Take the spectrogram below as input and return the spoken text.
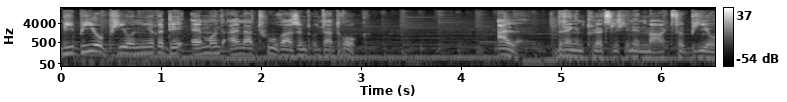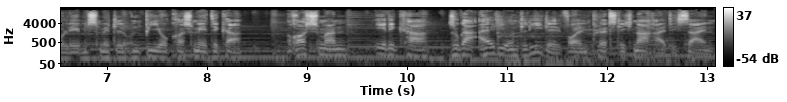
Die Biopioniere DM und Alnatura sind unter Druck. Alle drängen plötzlich in den Markt für Bio-Lebensmittel und Biokosmetika. Rossmann, Edeka, sogar Aldi und Lidl wollen plötzlich nachhaltig sein.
